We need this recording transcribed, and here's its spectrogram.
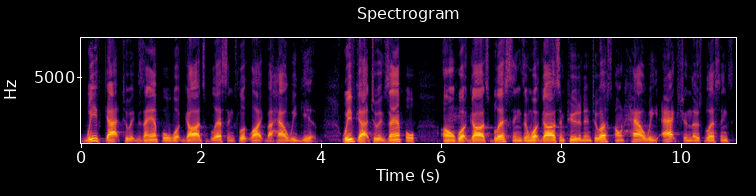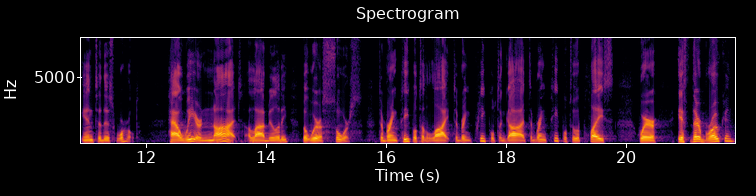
We've got to example what God's blessings look like by how we give. We've got to example on what God's blessings and what God's imputed into us on how we action those blessings into this world. How we are not a liability, but we're a source to bring people to the light, to bring people to God, to bring people to a place where if they're broken,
